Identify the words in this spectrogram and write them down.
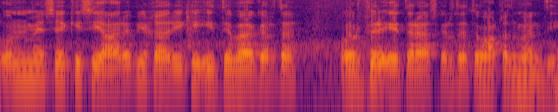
ان میں سے کسی عربی قاری کی اتباع کرتا اور پھر اعتراض کرتا تو عقل مانتی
